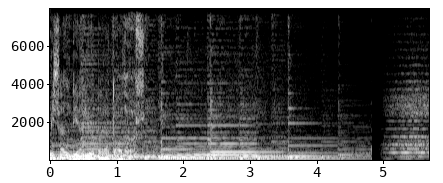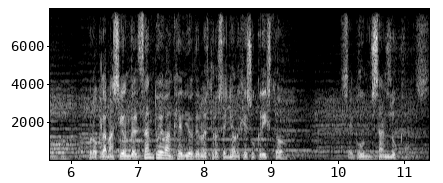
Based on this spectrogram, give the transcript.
Misal Diario para Todos. Proclamación del Santo Evangelio de nuestro Señor Jesucristo, según San Lucas.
